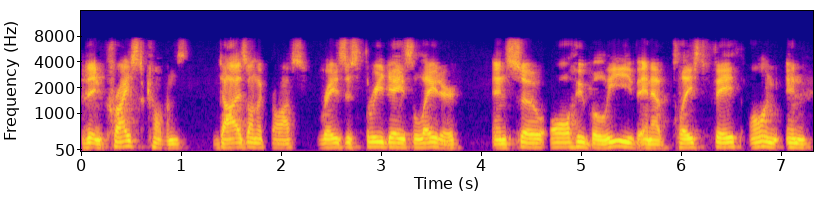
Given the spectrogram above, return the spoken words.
then Christ comes, dies on the cross, raises three days later, and so all who believe and have placed faith on in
